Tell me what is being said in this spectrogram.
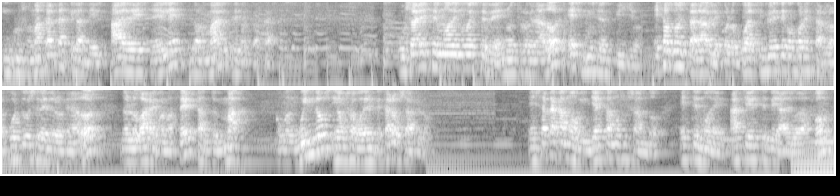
incluso más altas que las del ADSL normal de nuestras casas. Usar este modem USB en nuestro ordenador es muy sencillo. Es autoinstalable, con lo cual simplemente con conectarlo al puerto USB del ordenador nos lo va a reconocer tanto en Mac como en Windows y vamos a poder empezar a usarlo. En Sataka Móvil ya estamos usando este modem HSPA de Vodafone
